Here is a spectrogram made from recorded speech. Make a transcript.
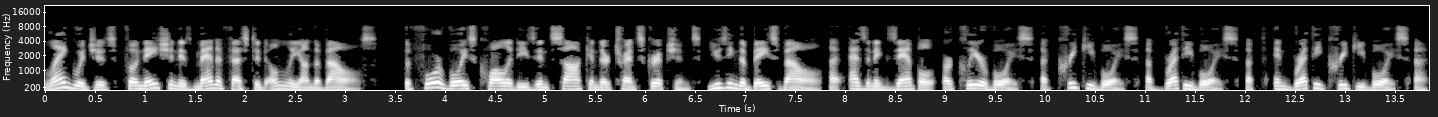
languages, phonation is manifested only on the vowels. The four voice qualities in Sauk and their transcriptions, using the base vowel, a, as an example, are clear voice, a creaky voice, a breathy voice, a, and breathy creaky voice, a.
